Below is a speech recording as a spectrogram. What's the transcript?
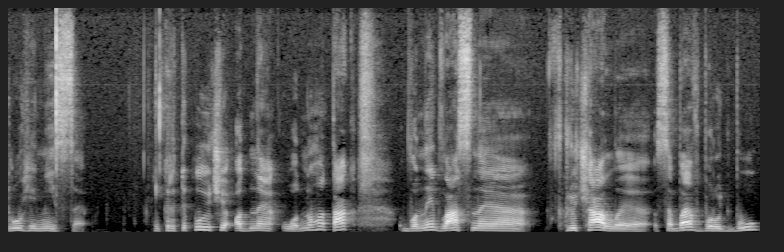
друге місце. І критикуючи одне одного, так, вони, власне, включали себе в боротьбу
